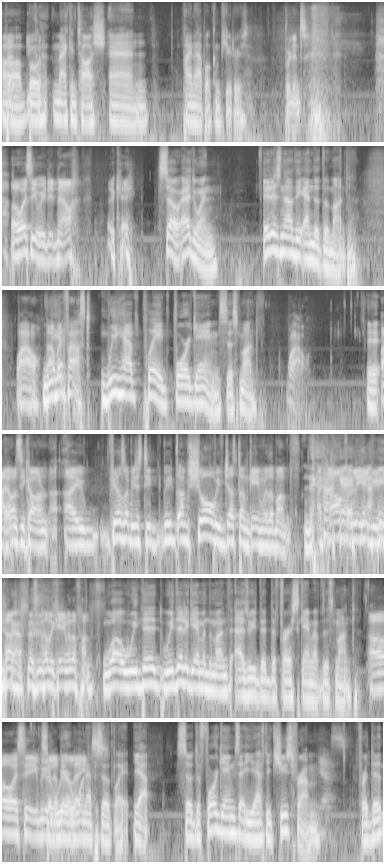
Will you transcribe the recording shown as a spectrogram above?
uh, both Macintosh and Pineapple computers. Brilliant. oh, I see what we did now. Okay. So, Edwin, it is now the end of the month. Wow. We That ha- went fast. We have played four games this month. Wow. It- I honestly can't. I feels like we just did. We, I'm sure we've just done game of the month. I can't believe we've know. done. There's another game of the month. well, we did we did a game of the month as we did the first game of this month. Oh, I see. We were a so little we were late. one episode late. Yeah. So the four games that you have to choose from Yes. for the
